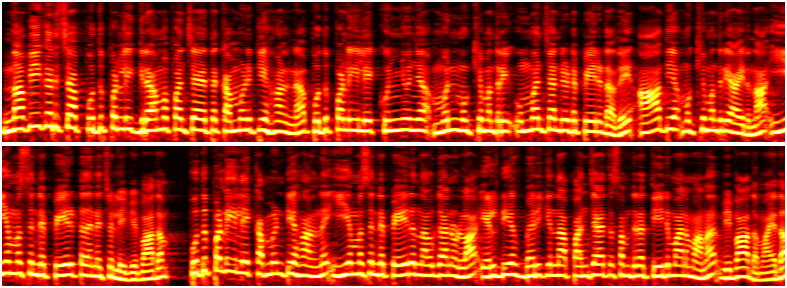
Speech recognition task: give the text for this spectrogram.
നവീകരിച്ച പുതുപ്പള്ളി ഗ്രാമപഞ്ചായത്ത് കമ്മ്യൂണിറ്റി ഹാളിന് പുതുപ്പള്ളിയിലെ കുഞ്ഞുഞ്ഞ് മുൻ മുഖ്യമന്ത്രി ഉമ്മൻചാണ്ടിയുടെ പേരിടാതെ ആദ്യ മുഖ്യമന്ത്രിയായിരുന്ന ഇ എം എസിന്റെ പേരിട്ടതിനെ ചൊല്ലി വിവാദം. പുതുപ്പള്ളിയിലെ കമ്മ്യൂണിറ്റി ഹാളിന് ഇ എം എസിന്റെ പേര് നൽകാനുള്ള എൽ ഡി എഫ് ഭരിക്കുന്ന പഞ്ചായത്ത് സമിതിയുടെ തീരുമാനമാണ് വിവാദമായത്.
